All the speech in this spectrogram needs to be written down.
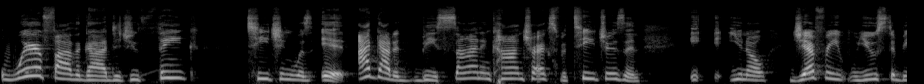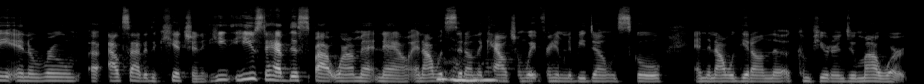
where father god did you think teaching was it? I gotta be signing contracts for teachers and you know jeffrey used to be in a room uh, outside of the kitchen he, he used to have this spot where i'm at now and i would sit on the Mhm. couch and wait for him to be done with school and then i would get on the computer and do my work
